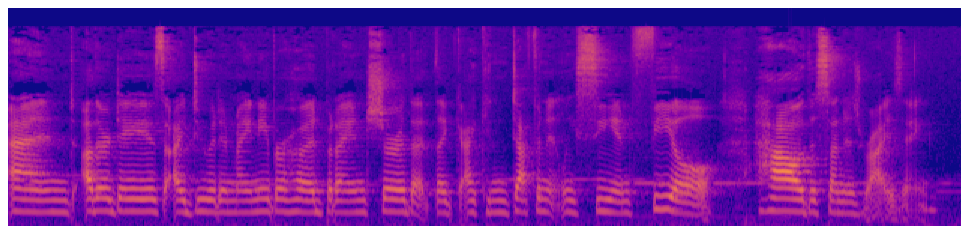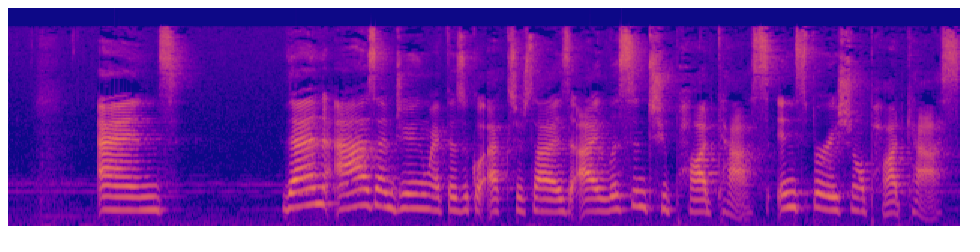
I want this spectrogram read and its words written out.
and other days I do it in my neighborhood, but I ensure that like I can definitely see and feel how the sun is rising. And then, as I'm doing my physical exercise, I listen to podcasts, inspirational podcasts.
